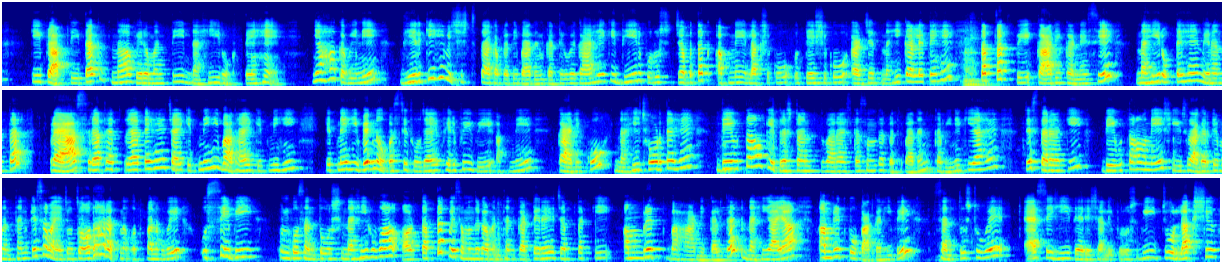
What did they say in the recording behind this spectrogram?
की प्राप्ति तक न विरमंती नहीं रुकते हैं। यहाँ कवि ने धीर की ही विशिष्टता का प्रतिपादन करते हुए कहा है कि धीर पुरुष जब तक अपने लक्ष्य को, उद्देश्य को अर्जित नहीं कर लेते हैं, तब तक वे कार्य करने से नहीं रुकते हैं, निरंतर प्रयासरत रहते हैं, चाहे कितनी ही बाधाएँ, कितनी ही, कितने ही विघ्न उपस्थित हो जाए, फिर भी वे अपने कार्य को नहीं छोड़ते हैं। देवताओं के दृष्टांत द्वारा इसका सुंदर प्रतिपादन कवि ने किया है। जिस तरह की देवताओं ने क्षीर सागर के मंथन के समय जो चौदह रत्न उत्पन्न हुए, उससे भी उनको संतोष नहीं हुआ और तब तक वे समुद्र का मंथन करते रहे, जब तक कि अमृत बाहर निकल कर नहीं आया। अमृत को पाकर ही वे संतुष्ट हुए। ऐसे ही धैर्यशाली पुरुष भी जो लक्ष्य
